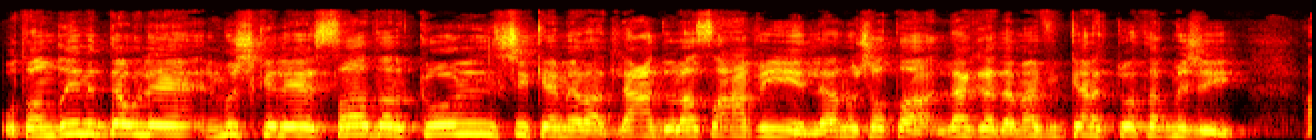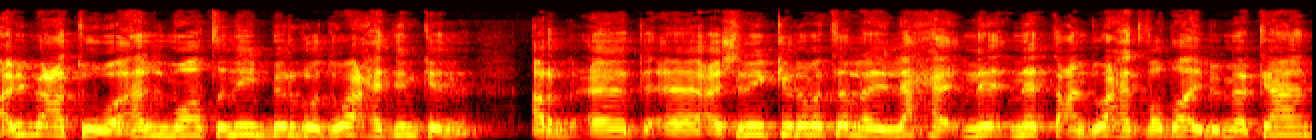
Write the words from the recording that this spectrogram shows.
وتنظيم الدولة المشكلة صادر كل شيء كاميرات لا عنده لا صحفيين لا نشطاء لا كذا ما في إمكانك توثق من شيء عم يبعتوا هالمواطنين بيرقد واحد يمكن أرب- آه، آه، 20 كيلومتر ليلحق نت عند واحد فضائي بمكان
